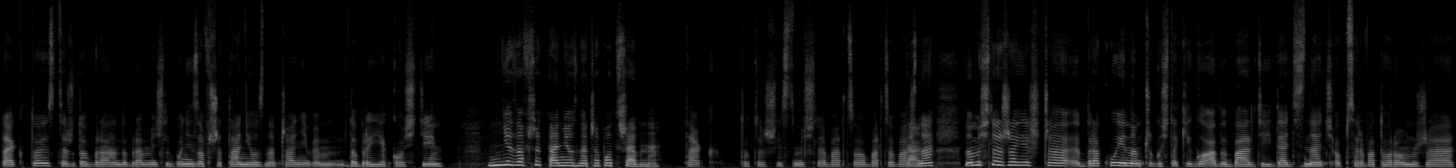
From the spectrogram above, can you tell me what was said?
tak, to jest też dobra, dobra myśl, bo nie zawsze tanie oznacza, nie wiem, dobrej jakości. Nie zawsze tanie oznacza potrzebne. Tak. To też jest, myślę, bardzo, bardzo ważne. Tak. No myślę, że jeszcze brakuje nam czegoś takiego, aby bardziej dać znać obserwatorom, że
